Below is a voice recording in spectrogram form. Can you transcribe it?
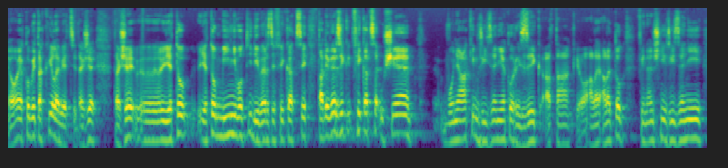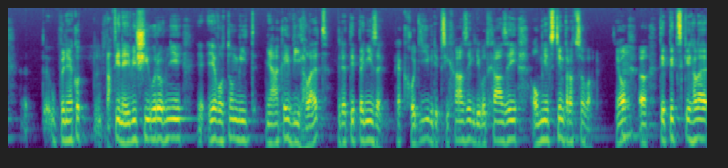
Jo, jakoby takovéhle věci. Takže, takže eh, je, to, je to míň o té diverzifikaci. Ta diverzifikace už je o nějakém řízení jako rizik a tak, jo. Ale, ale to finanční řízení eh, úplně jako na ty nejvyšší úrovni je, je o tom mít nějaký výhled, kde ty peníze jak chodí, kdy přichází, kdy odcházejí a umět s tím pracovat. Jo? Hmm. Typicky, hele,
